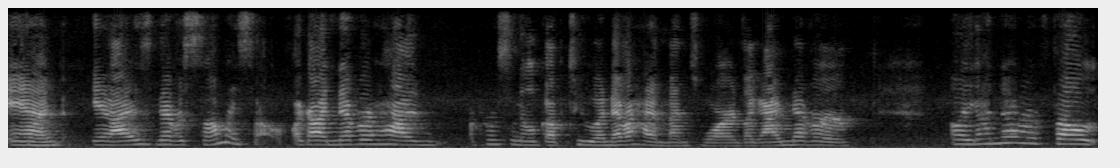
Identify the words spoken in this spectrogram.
and and I just never saw myself. Like I never had a person to look up to. I never had a mentor. Like I never, like I never felt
